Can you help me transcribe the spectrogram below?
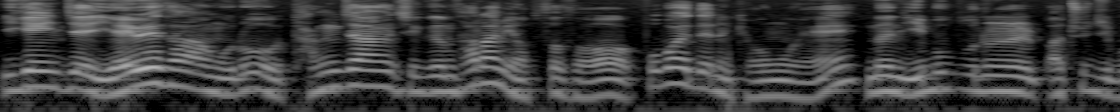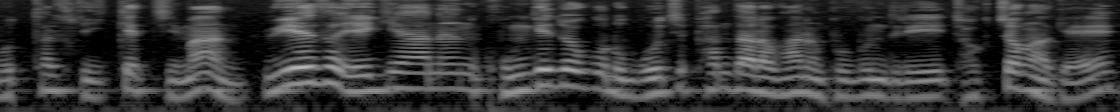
이게 이제 예외 사항으로 당장 지금 사람이 없어서 뽑아야 되는 경우에는 이 부분을 맞추지 못할 수 있겠지만 위에서 얘기하는 공개적으로 모집한다라고 하는 부분들이 적정하게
